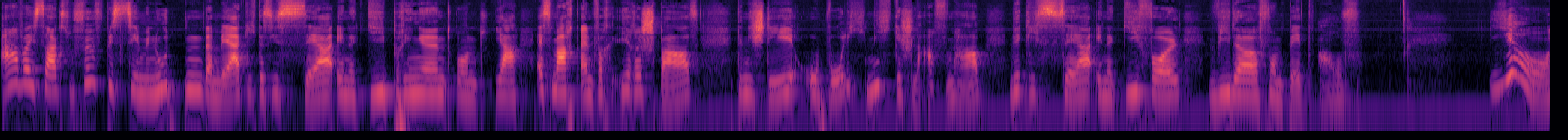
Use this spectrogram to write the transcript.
Aber ich sage so fünf bis zehn Minuten, da merke ich, das ist sehr energiebringend und ja, es macht einfach irre Spaß, denn ich stehe, obwohl ich nicht geschlafen habe, wirklich sehr energievoll wieder vom Bett auf. Jo,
